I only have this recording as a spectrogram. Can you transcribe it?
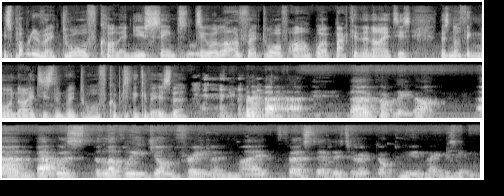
it's probably Red Dwarf, Colin. You seem to do a lot of Red Dwarf artwork back in the 90s. There's nothing more 90s than Red Dwarf, come to think of it, is there? no, probably not. Um, that was the lovely John Freeman, my first editor at Doctor Who magazine.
